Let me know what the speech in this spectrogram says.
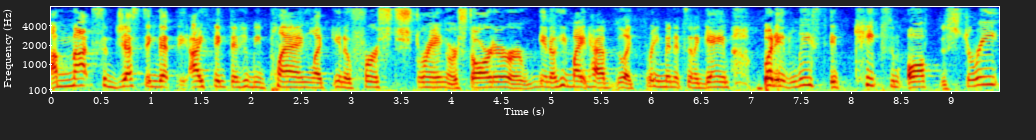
I'm not suggesting that I think that he'll be playing like, you know, first string or starter or, you know, he might have like three minutes in a game. But at least it keeps him off the street,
